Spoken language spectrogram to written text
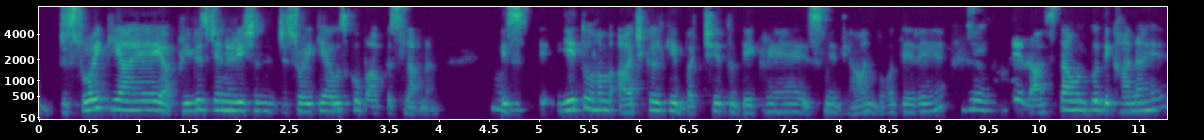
डिस्ट्रॉय किया है या प्रीवियस जनरेशन ने डिस्ट्रॉय किया है उसको वापस लाना। इस ये तो हम आजकल के बच्चे तो देख रहे हैं इसमें ध्यान बहुत दे रहे हैं। हमने रास्ता उनको दिखाना है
